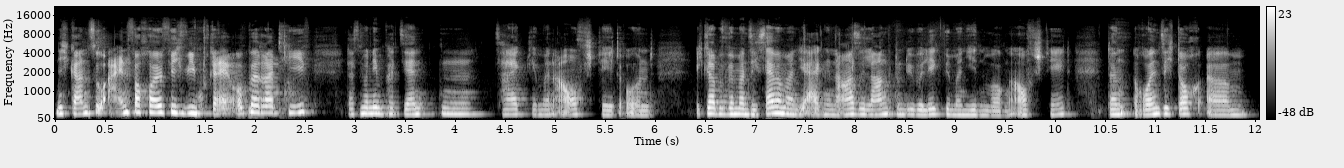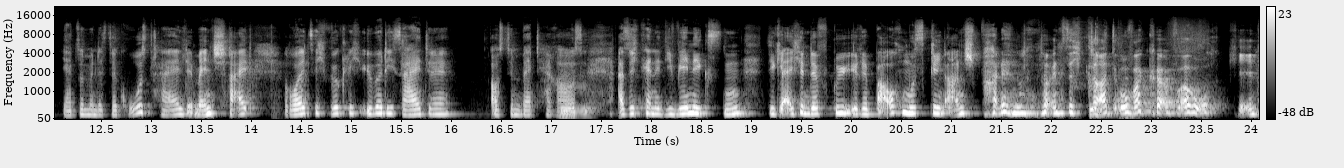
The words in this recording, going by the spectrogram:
nicht ganz so einfach häufig wie präoperativ, dass man dem Patienten zeigt, wie man aufsteht und ich glaube, wenn man sich selber mal in die eigene Nase langt und überlegt, wie man jeden Morgen aufsteht, dann rollen sich doch, ähm, ja zumindest der Großteil der Menschheit, rollt sich wirklich über die Seite aus dem Bett heraus. Mhm. Also ich kenne die wenigsten, die gleich in der Früh ihre Bauchmuskeln anspannen und 90 Grad Oberkörper hochgehen.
